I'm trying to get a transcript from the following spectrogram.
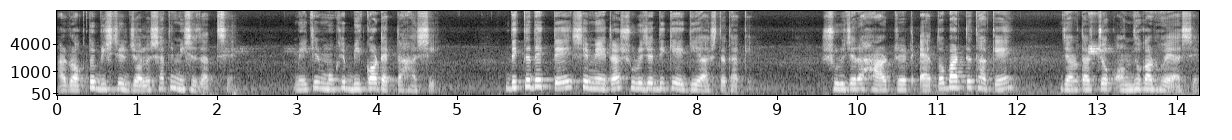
আর রক্ত বৃষ্টির জলের সাথে মিশে যাচ্ছে। মেয়েটির মুখে বিকট একটা হাসি। দেখতে দেখতে সে মেয়েটা সূর্যের দিকে এগিয়ে আসতে থাকে। সূর্যের হার্ট রেট এত বাড়তে থাকে যেন তার চোখ অন্ধকার হয়ে আসে।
